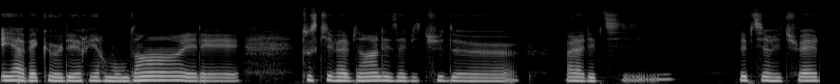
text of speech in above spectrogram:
et avec les rires mondains et les... tout ce qui va bien, les habitudes, voilà, les petits, les petits rituels,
